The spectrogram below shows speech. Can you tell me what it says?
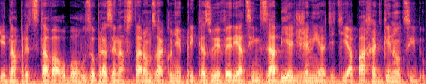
Jedna predstava o Bohu zobrazená v starom zákone prikazuje veriacim zabíjať ženy a deti a páchať genocídu.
